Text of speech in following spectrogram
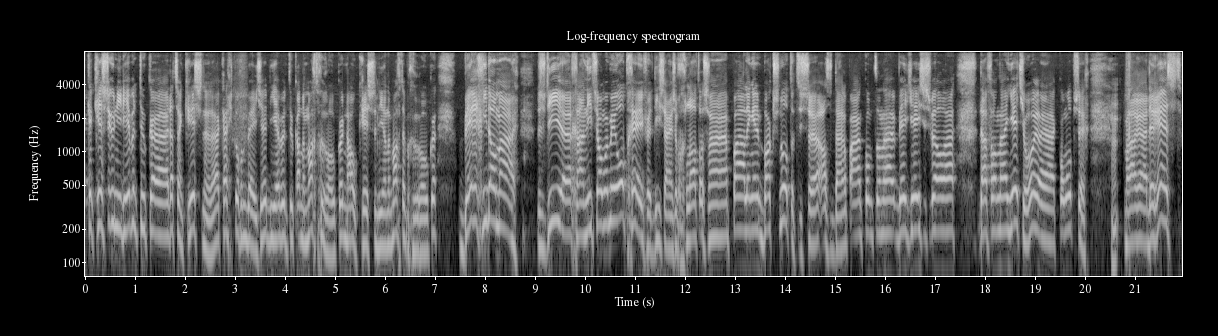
kijk, ChristenUnie, die hebben natuurlijk, eh, dat zijn christenen, daar krijg je toch een beetje. Die hebben natuurlijk aan de macht geroken. Nou, christenen die aan de macht hebben geroken, berg je dan maar. Dus die eh, gaan niet zomaar meer opgeven. Die zijn zo glad als een paling in een bak snot. Het is, als het daarop aankomt, dan weet Jezus wel daarvan, jetje hoor, kom op zeg. Maar eh, de rest...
